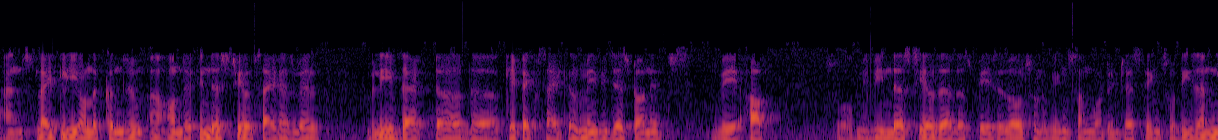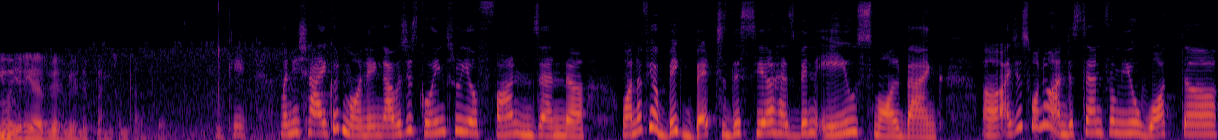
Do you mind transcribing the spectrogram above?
and slightly on the consum on the industrial side as well. Believe that uh, the capex cycle may be just on its way up. So maybe industrials as a space is also looking somewhat interesting. So these are new areas where we are deploying some capital. Okay. Manish, hi, good morning. I was just going through your funds and uh, one of your big bets this year has been AU Small Bank. Uh, I just want to understand from you what the,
